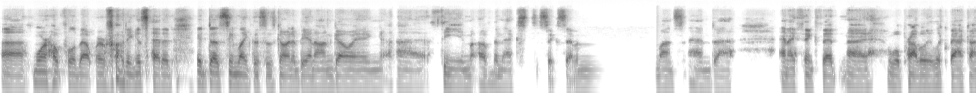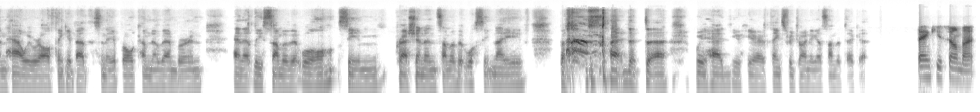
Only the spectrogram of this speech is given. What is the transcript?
uh, more hopeful about where voting is headed. It does seem like this is going to be an ongoing uh, theme of the next six, seven months, and uh, and I think that uh, we'll probably look back on how we were all thinking about this in April, come November, and and at least some of it will seem prescient and some of it will seem naive. But I'm glad that uh, we had you here. Thanks for joining us on the ticket. Thank you so much.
